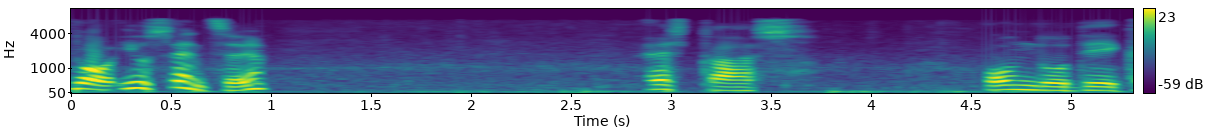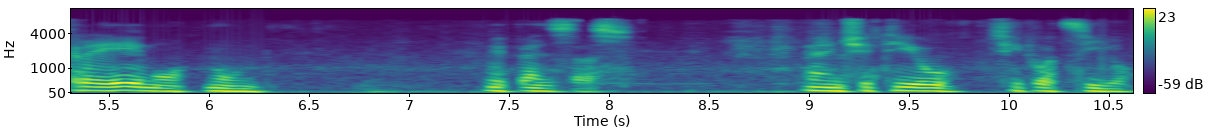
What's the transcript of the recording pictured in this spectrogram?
Do iu sense estas ondo de creemo nun mi pensas en citiu situazio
